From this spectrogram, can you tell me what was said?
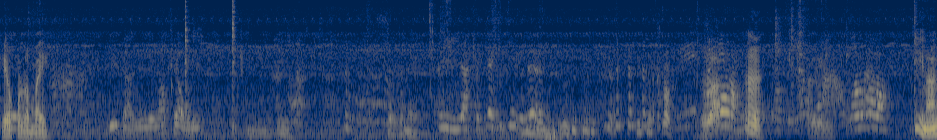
เกี่ยวคนละใบ ดีจังนี่รับเจ้าดีไอ้ยาจะแจ้งจี้กันเลยเออว้าวจีนนั้น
